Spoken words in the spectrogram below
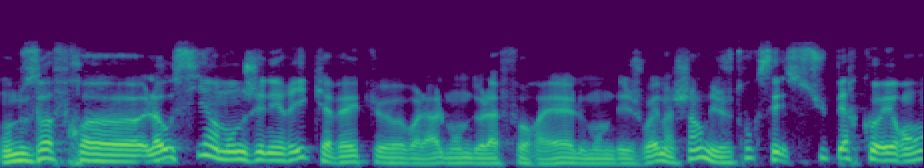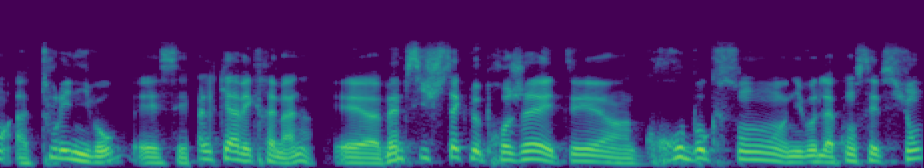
on nous offre euh, là aussi un monde générique avec euh, voilà le monde de la forêt, le monde des jouets, machin, mais je trouve que c'est super cohérent à tous les niveaux et c'est pas le cas avec Rayman. Et euh, même si je sais que le projet était un gros boxon au niveau de la conception,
